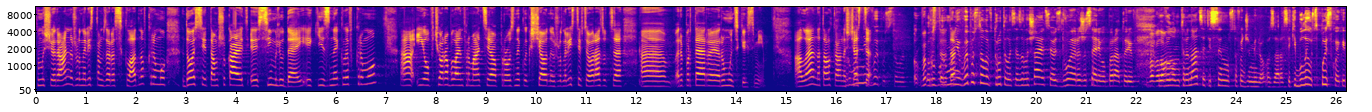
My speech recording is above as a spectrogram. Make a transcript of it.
тому що реально журналістам зараз складно в Криму. Досі там шукають е, сім людей, які зникли в Криму. І вчора була інформація про зниклих ще одних журналістів. Цього разу це е, репортери румунських ЗМІ. Але Наталка, на Румунів щастя, випустили. Випустили, Ру- Румунів випустили, втрутилися, залишаються ось двоє режисерів, операторів Вавилону. Вавилон 13 і син Мустафи Джемільова зараз, які були у списку, який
